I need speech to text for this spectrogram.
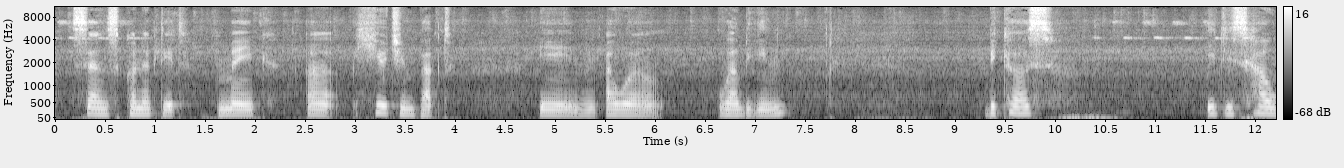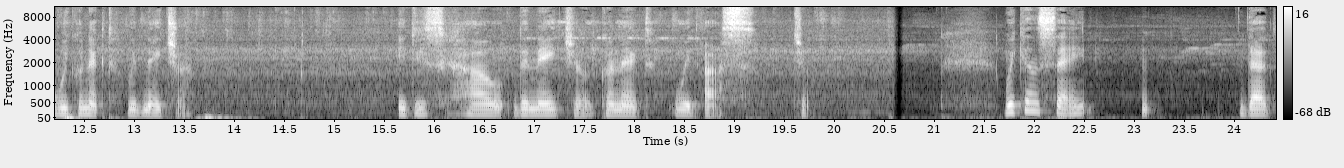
sense connected make a huge impact in our well-being because it is how we connect with nature. It is how the nature connect with us too. We can say that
